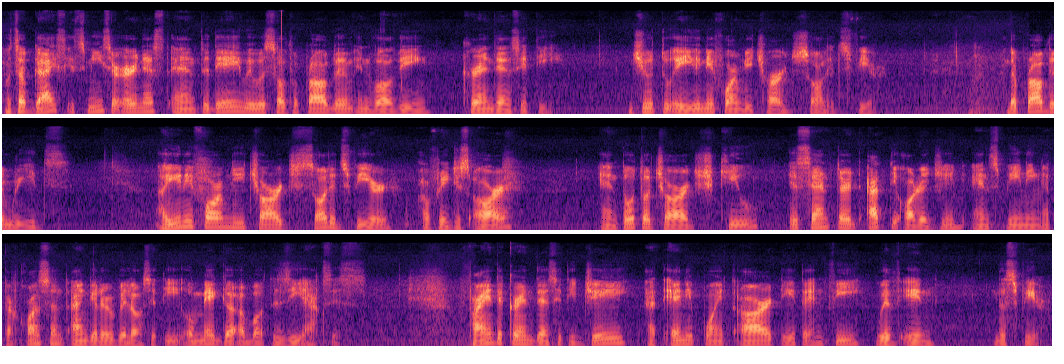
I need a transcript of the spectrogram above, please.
What's up guys, it's me Sir Ernest and today we will solve a problem involving current density due to a uniformly charged solid sphere. The problem reads, a uniformly charged solid sphere of radius r and total charge q is centered at the origin and spinning at a constant angular velocity omega about the z-axis. Find the current density J at any point R, theta, and phi within the sphere.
